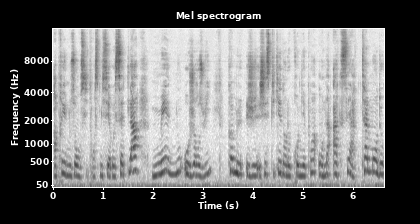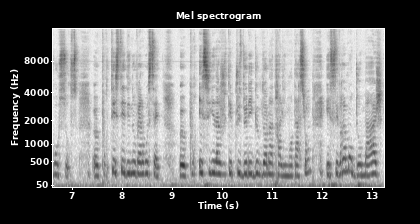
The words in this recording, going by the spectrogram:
Après, ils nous ont aussi transmis ces recettes-là. Mais nous, aujourd'hui, comme j'expliquais dans le premier point, on a accès à tellement de ressources pour tester des nouvelles recettes, pour essayer d'ajouter plus de légumes dans notre alimentation. Et c'est vraiment dommage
